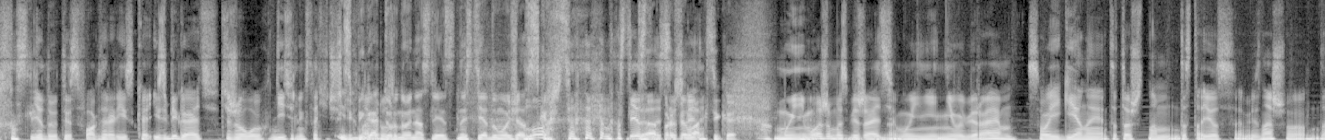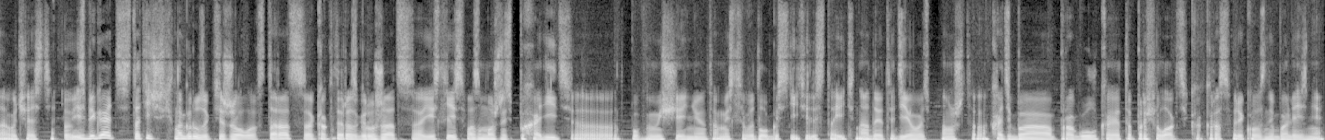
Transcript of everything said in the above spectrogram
следует из фактора риска избегать тяжелых длительных статических Избегать нагрузок. дурной наследственности, я думаю, сейчас ну, скажете. Наследственность, да, профилактика. Мы не можем избежать, да. мы не, не выбираем свои гены. Это то, что нам достается без нашего да, участия. Избегать статических нагрузок тяжелых, стараться как-то разгружаться. Если есть возможность походить э, по помещению, там, если вы долго сидите или стоите, надо это делать, потому что ходьба, прогулка — это профилактика как раз варикозной болезни.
